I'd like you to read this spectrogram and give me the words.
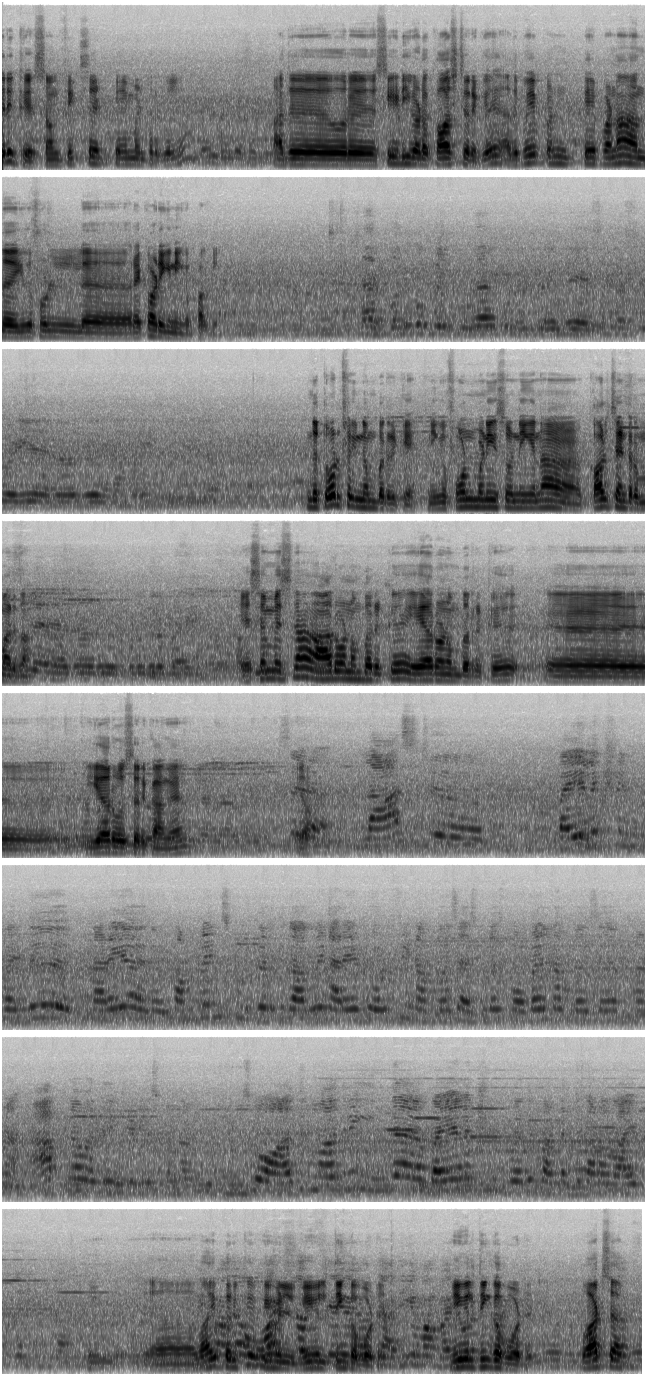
இருக்குது சம் ஃபிக்ஸட் பேமெண்ட் இருக்குல்ல. அது ஒரு சிடியோட காஸ்ட் இருக்குது அது பே பண்ண பே பண்ணால் அந்த இது ஃபுல் ரெக்கார்டிங் நீங்கள் பார்க்கலாம். இந்த டோல் ஃப்ரீ நம்பர் இருக்குது நீங்கள் ஃபோன் பண்ணி சொன்னீங்கன்னா கால் சென்டர் மாதிரி தான். இருக்கா? எஸ்எம்எஸ்னா ஆர்ஓ நம்பர் இருக்குது ஏஆர்ஓ நம்பர் இருக்குது ஏஆர்ஓஸ் இருக்காங்க. இருக்கா? வாய்ப்பு இருக்குது we will we will think about it we will think about it WhatsApp?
